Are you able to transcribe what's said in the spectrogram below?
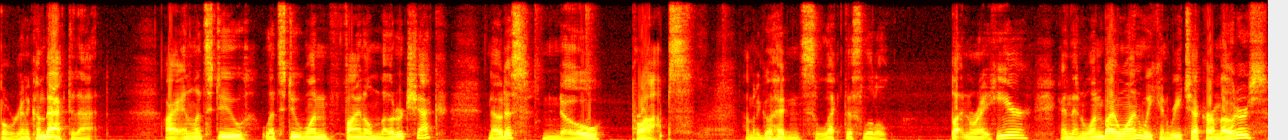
but we're gonna come back to that. All right, and let's do, let's do one final motor check. Notice, no props. I'm gonna go ahead and select this little button right here, and then one by one we can recheck our motors.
